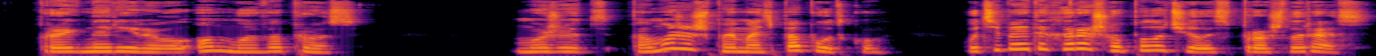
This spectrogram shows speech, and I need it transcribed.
— проигнорировал он мой вопрос. «Может, поможешь поймать попутку? У тебя это хорошо получилось в прошлый раз».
